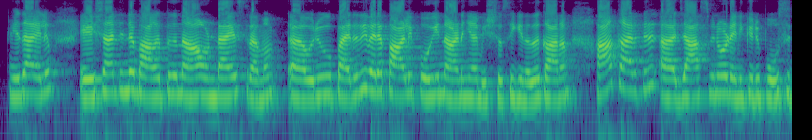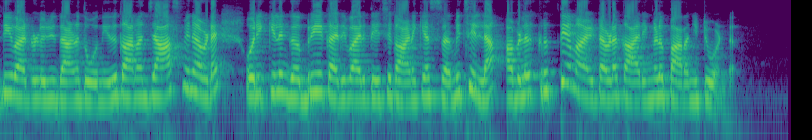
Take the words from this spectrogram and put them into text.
ഏതായാലും ഏഷ്യാനെറ്റിന്റെ ഭാഗത്ത് നിന്ന് ആ ഉണ്ടായ ശ്രമം ഒരു പരിധി വരെ പാളിപ്പോയി എന്നാണ് ഞാൻ വിശ്വസിക്കുന്നത്. കാരണം ആ കാര്യത്തിൽ ജാസ്മിനോട് എനിക്കൊരു പോസിറ്റീവ് ആയിട്ടുള്ള ഒരു ഇതാണ് തോന്നിയത്. കാരണം ജാസ്മിൻ അവിടെ ഒരിക്കലും ഗബ്രിയെ കരിവാരി തേച്ച് കാണിക്കാൻ ശ്രമിച്ചില്ല. അവൾ കൃത്യമായിട്ട് അവിടെ കാര്യങ്ങൾ പറഞ്ഞിട്ടുമുണ്ട്.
